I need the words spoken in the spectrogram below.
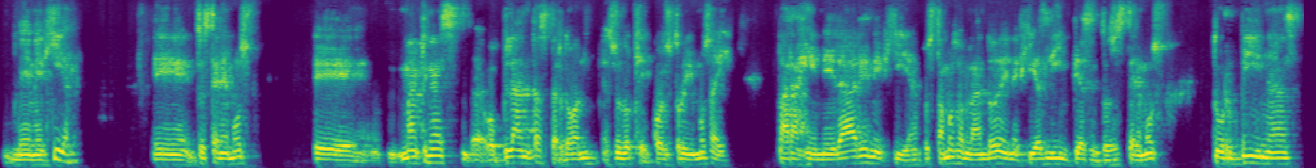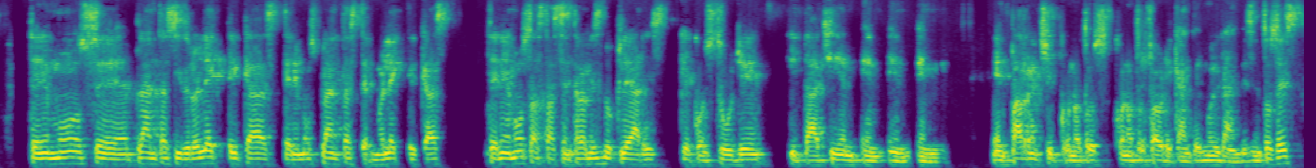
de energía. Eh, entonces tenemos eh, máquinas o plantas, perdón, eso es lo que construimos ahí, para generar energía. Pues estamos hablando de energías limpias, entonces tenemos turbinas, tenemos eh, plantas hidroeléctricas, tenemos plantas termoeléctricas, tenemos hasta centrales nucleares que construye Hitachi en, en, en, en, en partnership con otros, con otros fabricantes muy grandes. Entonces,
